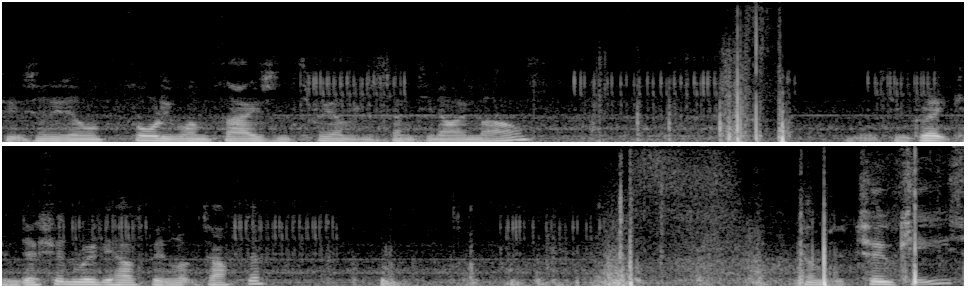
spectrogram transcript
See it's only done 41,379 miles. It's in great condition, really has been looked after. Comes with two keys.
